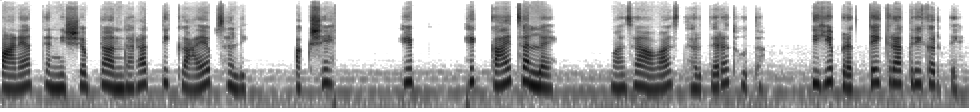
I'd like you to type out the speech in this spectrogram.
पाण्यात त्या निशब्द अंधारात ती गायब झाली. अक्षय हे हे काय चाललंय? माझा आवाज थरथरत होता. ती हे प्रत्येक रात्री करते.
